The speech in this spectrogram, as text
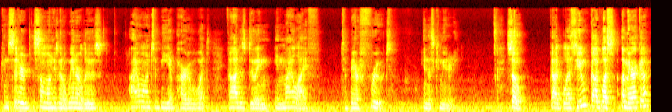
considered someone who's going to win or lose. I want to be a part of what God is doing in my life to bear fruit in this community. So, God bless you. God bless America.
